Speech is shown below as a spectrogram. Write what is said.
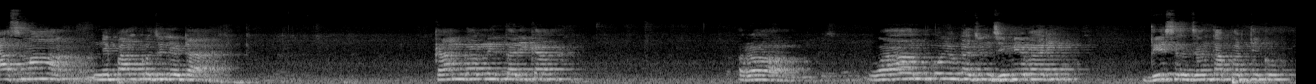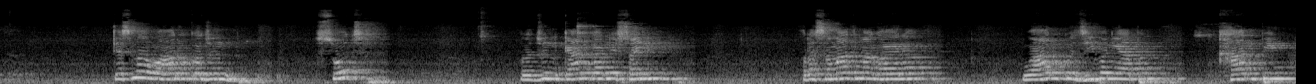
आसमा नेपालको जुन एउटा काम गर्ने तरिका र उहाँहरूको एउटा जुन जिम्मेवारी देश र जनताप्रतिको त्यसमा उहाँहरूको जुन सोच र जुन काम गर्ने शैली र समाजमा गएर उहाँहरूको जीवनयापन खानपिन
